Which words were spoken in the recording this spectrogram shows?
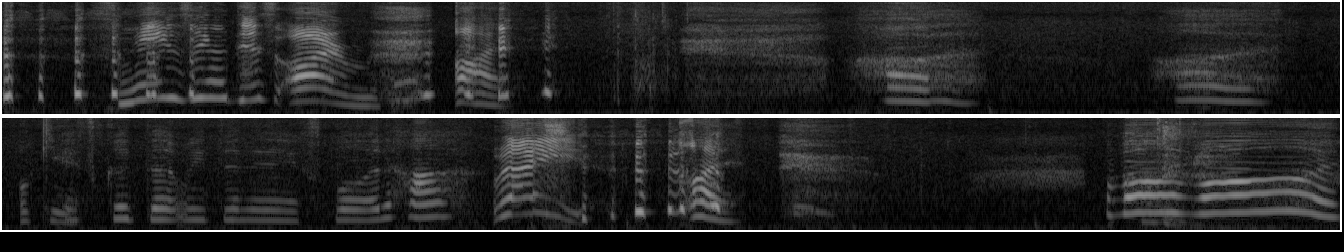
Sneezing disarmed. I. Okay, It's good that we didn't explode, huh? right. Oi. Bye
